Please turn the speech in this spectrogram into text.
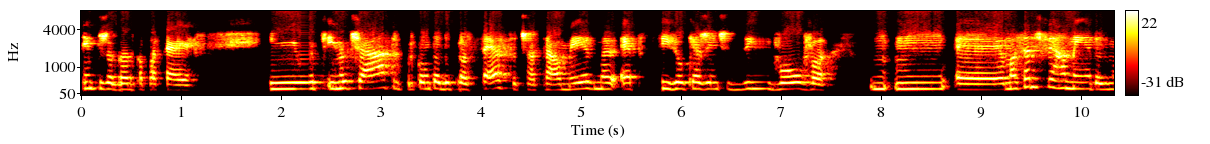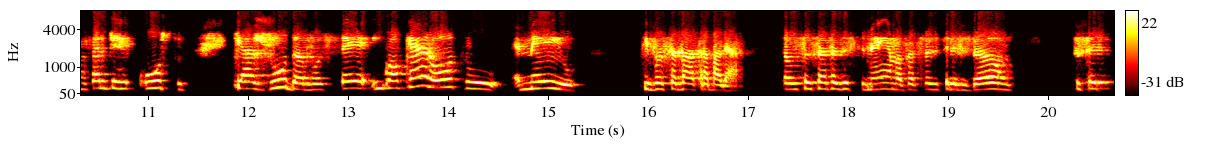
sempre jogando com a plateia. E, e, no teatro, por conta do processo teatral mesmo, é possível que a gente desenvolva um, é, uma série de ferramentas, uma série de recursos que ajuda você em qualquer outro meio que você vá trabalhar. Então, se você vai fazer cinema, vai fazer televisão, se você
